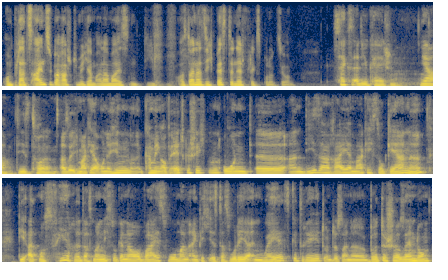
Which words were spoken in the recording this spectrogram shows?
Und Platz 1 überraschte mich am allermeisten. Die aus deiner Sicht beste Netflix-Produktion. Sex Education. Ja, die ist toll. Also ich mag ja ohnehin Coming-of-Age-Geschichten und äh, an dieser Reihe mag ich so gerne die Atmosphäre, dass man nicht so genau weiß, wo man eigentlich ist. Das wurde ja in Wales gedreht und ist eine britische Sendung,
